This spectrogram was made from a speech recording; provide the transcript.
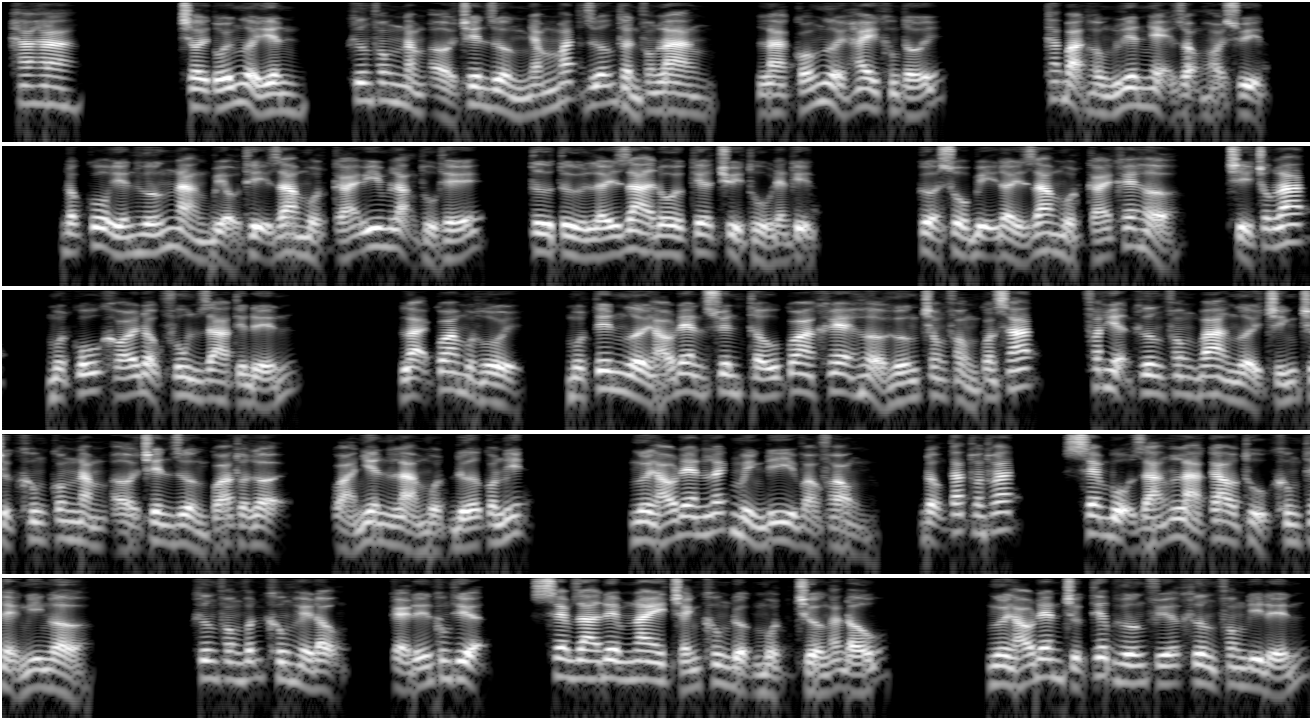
Ha ha. Trời tối người yên, khương phong nằm ở trên giường nhắm mắt dưỡng thần phong lang, là có người hay không tới? Tháp bạn hồng liên nhẹ giọng hỏi suỵt độc cô yến hướng nàng biểu thị ra một cái im lặng thủ thế từ từ lấy ra đôi kia trùy thủ đen kịt. Cửa sổ bị đẩy ra một cái khe hở chỉ chốc lát một cỗ khói độc phun ra tiến đến. Lại qua một hồi một tên người áo đen xuyên thấu qua khe hở hướng trong phòng quan sát phát hiện khương phong ba người chính trực không cong nằm ở trên giường quá thuận lợi quả nhiên là một đứa con nít. Người áo đen lách mình đi vào phòng động tác thoăn thoắt, xem bộ dáng là cao thủ không thể nghi ngờ. Khương phong vẫn không hề động kẻ đến không thiện xem ra đêm nay tránh không được một trường ác đấu. Người áo đen trực tiếp hướng phía khương phong đi đến.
